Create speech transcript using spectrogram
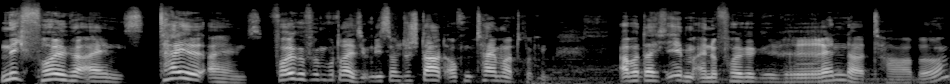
Nicht Folge 1, Teil 1, Folge 35 und ich sollte Start auf den Timer drücken. Aber da ich eben eine Folge gerendert habe,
